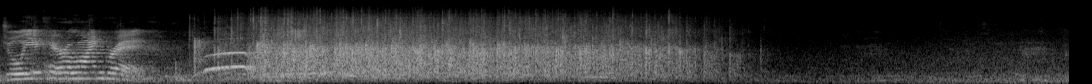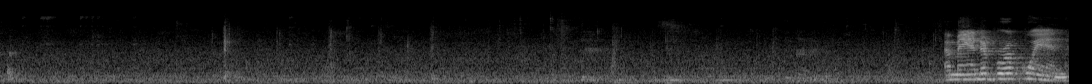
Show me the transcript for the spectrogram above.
Julia Caroline Gregg. Amanda Brooke Wynn.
